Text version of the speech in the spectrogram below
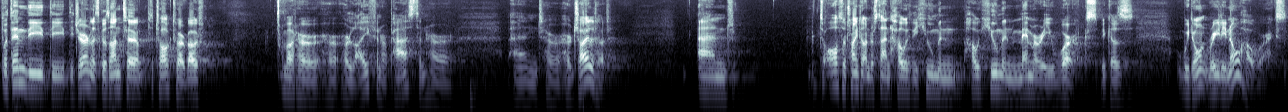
But then the, the, the journalist goes on to, to talk to her about about her, her, her life and her past and her, and her, her childhood. And to also trying to understand how the human, how human memory works, because we don't really know how it works.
